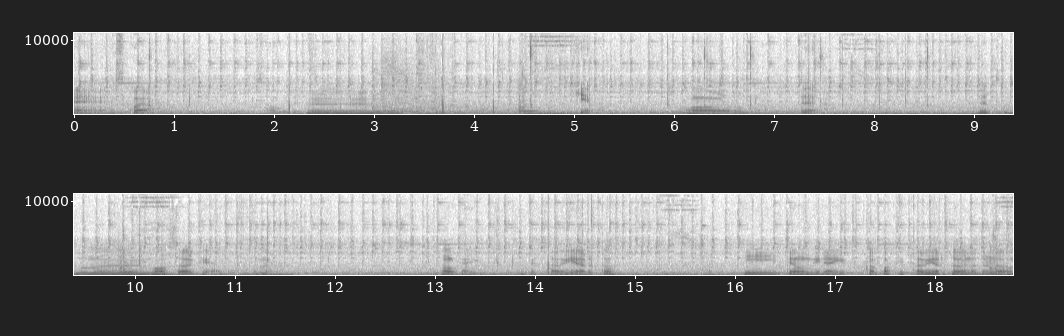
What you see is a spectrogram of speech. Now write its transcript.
uh, square. So mm, here or there. A ver qué hay. Ok, que está abierto. Y tengo que ir ahí. Capaz que está abierto del otro lado.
